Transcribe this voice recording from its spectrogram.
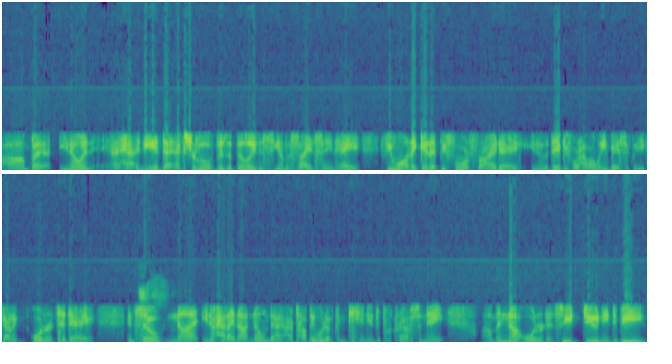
Um, but you know, and I, ha- I needed that extra little visibility to see on the site saying, "Hey, if you want to get it before Friday, you know, the day before Halloween, basically, you got to order it today." And so, not you know, had I not known that, I probably would have continued to procrastinate um, and not ordered it. So you do need to be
